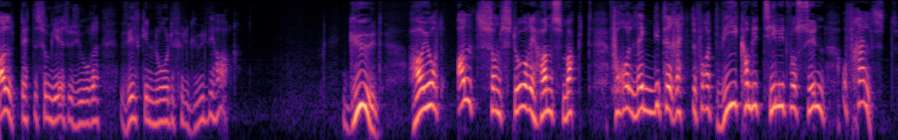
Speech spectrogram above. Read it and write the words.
alt dette som Jesus gjorde. Hvilken nådefull Gud vi har. Gud har gjort alt som står i hans makt for å legge til rette for at vi kan bli tilgitt vår synd og frelst.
